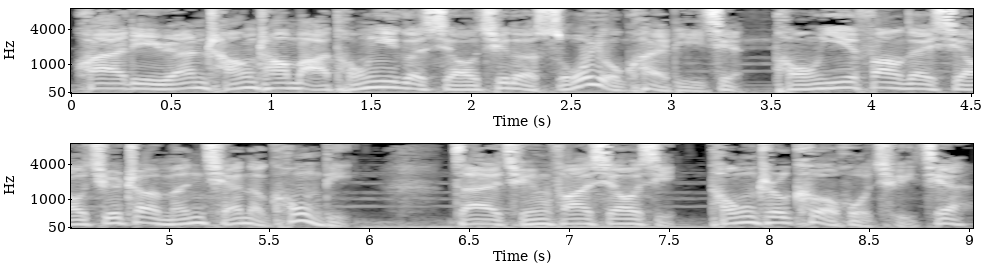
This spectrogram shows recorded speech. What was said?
快递员常常把同一个小区的所有快递件统一放在小区正门前的空地，在群发消息通知客户取件。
